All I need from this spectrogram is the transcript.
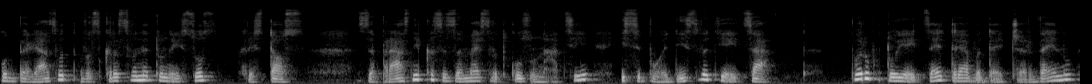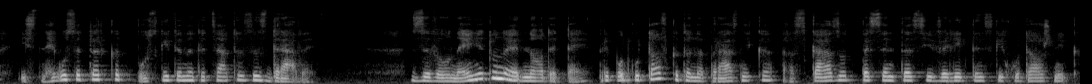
отбелязват възкръсването на Исус Христос. За празника се замесват козунаци и се поедисват яйца – Първото яйце трябва да е червено и с него се търкат пуските на децата за здраве. За вълнението на едно дете при подготовката на празника разказват песента си великденски художник,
